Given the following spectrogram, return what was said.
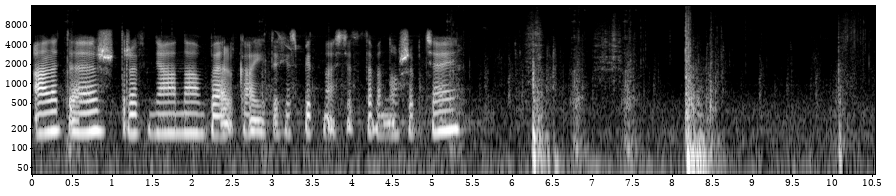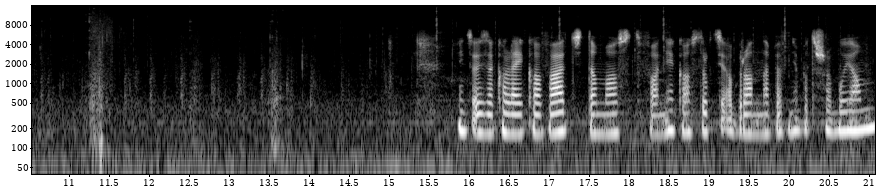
Ale też drewniana belka i tych jest 15, to te będą szybciej. I coś zakolejkować. Domostwo, nie konstrukcje obronne pewnie potrzebują.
